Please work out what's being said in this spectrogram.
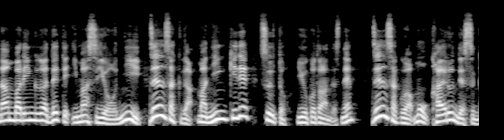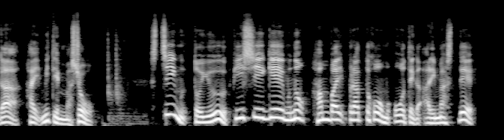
ナンバリングが出ていますように、前作がまあ人気で2ということなんですね。前作はもう買えるんですが、はい、見てみましょう。Steam という PC ゲームの販売プラットフォーム大手がありまして、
